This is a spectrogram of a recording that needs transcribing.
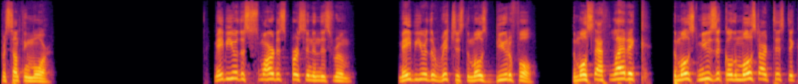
for something more. Maybe you're the smartest person in this room. Maybe you're the richest, the most beautiful, the most athletic, the most musical, the most artistic,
